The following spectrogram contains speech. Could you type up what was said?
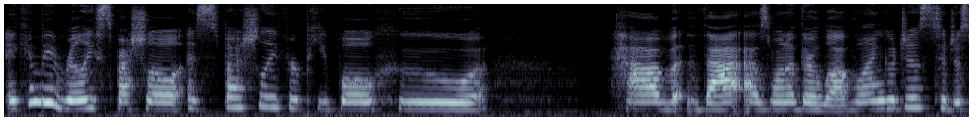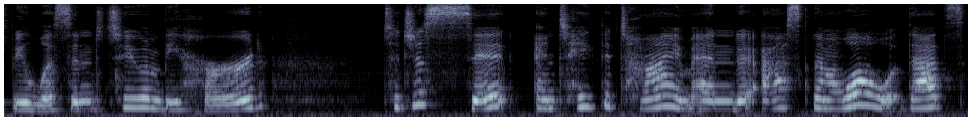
it can be really special, especially for people who have that as one of their love languages to just be listened to and be heard. To just sit and take the time and ask them, Whoa, that's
